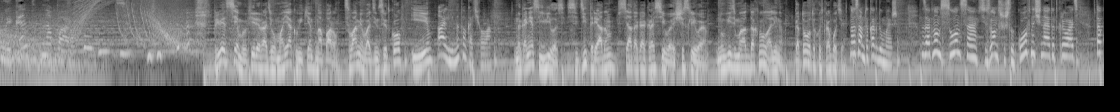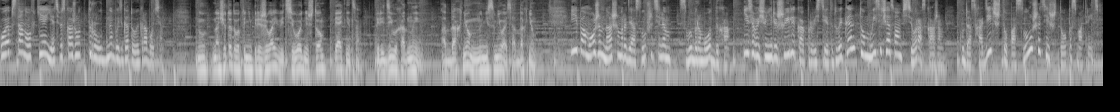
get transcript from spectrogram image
Уикенд на пару. Привет всем! В эфире радио «Маяк. Уикенд на пару». С вами Вадим Цветков и... Алина Толкачева. Наконец явилась. Сидит рядом, вся такая красивая, счастливая. Ну, видимо, отдохнула Алина. Готова ты хоть к работе? Ну а сам-то как думаешь? За окном солнце, сезон шашлыков начинают открывать. В такой обстановке, я тебе скажу, трудно быть готовой к работе. Ну, насчет этого ты не переживай, ведь сегодня что? Пятница. Впереди выходные. Отдохнем, ну не сомневайся, отдохнем. И поможем нашим радиослушателям с выбором отдыха. Если вы еще не решили, как провести этот уикенд, то мы сейчас вам все расскажем. Куда сходить, что послушать и что посмотреть.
